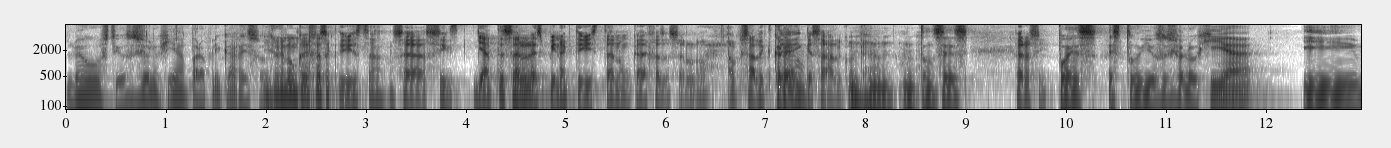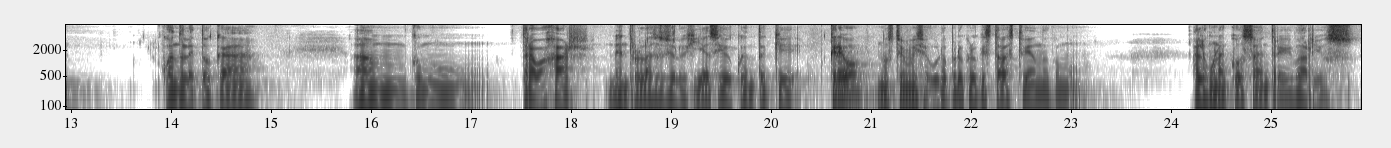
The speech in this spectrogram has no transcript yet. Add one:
luego estudió sociología para aplicar eso. Yo creo que nunca dejas activista. O sea, si ya te sale la espina activista, nunca dejas de hacerlo. A pesar de que te Creo. dediques a algo acá. Ujú, Entonces, Pero sí. pues estudió sociología y cuando le toca como trabajar dentro de la sociología se dio cuenta que creo, no estoy muy seguro, pero creo que estaba estudiando como alguna cosa entre barrios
